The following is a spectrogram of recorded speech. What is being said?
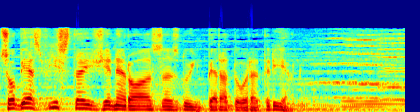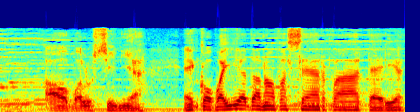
sob as vistas generosas do imperador Adriano. Alba Lucínia, em companhia da nova serva Atéria,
